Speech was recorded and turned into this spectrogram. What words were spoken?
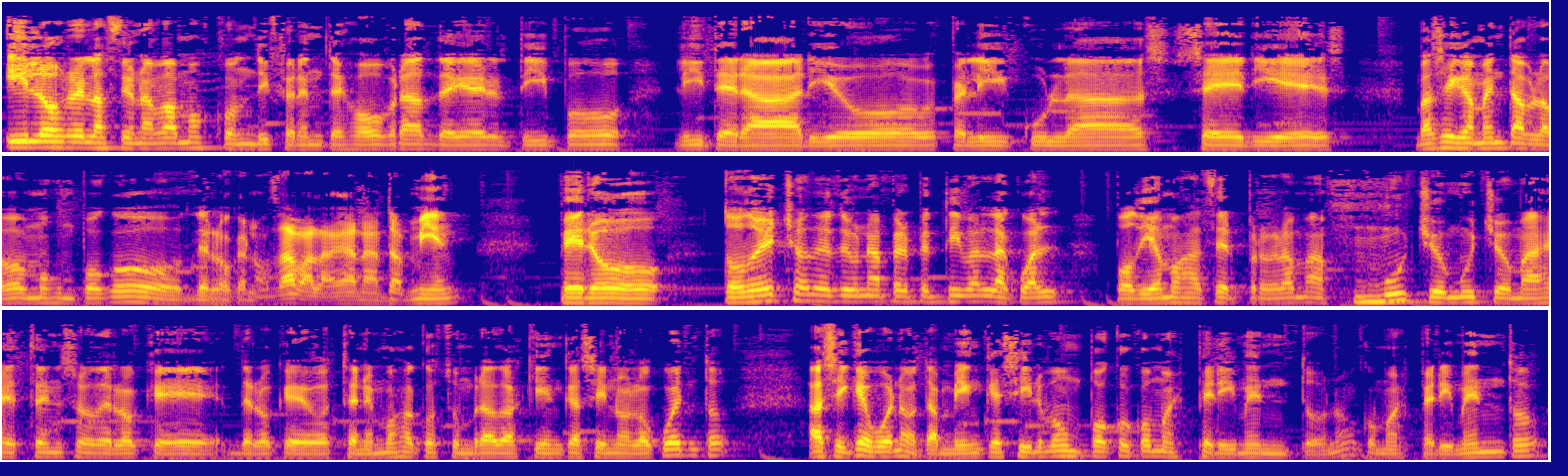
y los relacionábamos con diferentes obras del tipo literario, películas, series. Básicamente hablábamos un poco de lo que nos daba la gana también, pero todo hecho desde una perspectiva en la cual podíamos hacer programas mucho, mucho más extensos de lo que, de lo que os tenemos acostumbrados aquí en Casi No Lo Cuento. Así que bueno, también que sirva un poco como experimento, ¿no? Como experimento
